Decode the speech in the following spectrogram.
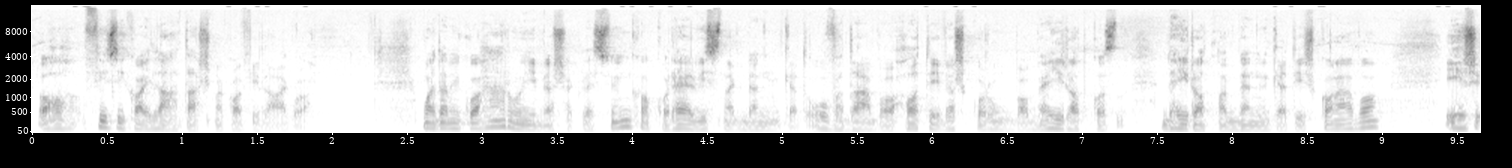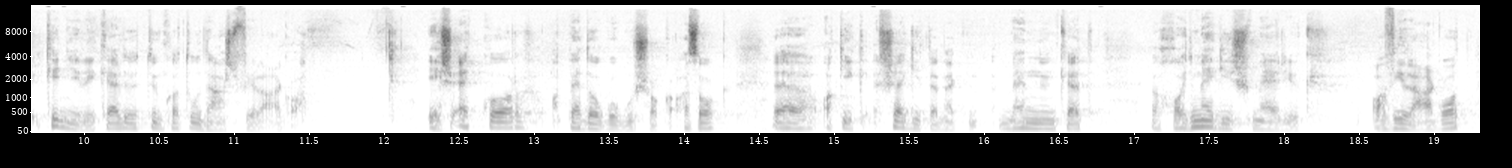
a fizikai látásnak a világa. Majd amikor három évesek leszünk, akkor elvisznek bennünket óvodába, hat éves korunkban beiratnak bennünket iskolába, és kinyílik előttünk a tudásvilága. És ekkor a pedagógusok azok, eh, akik segítenek bennünket, hogy megismerjük a világot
